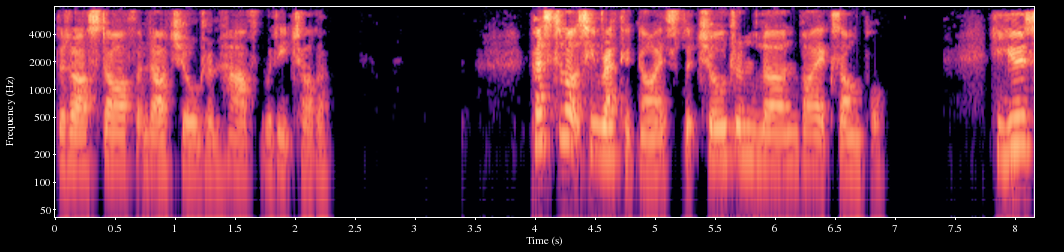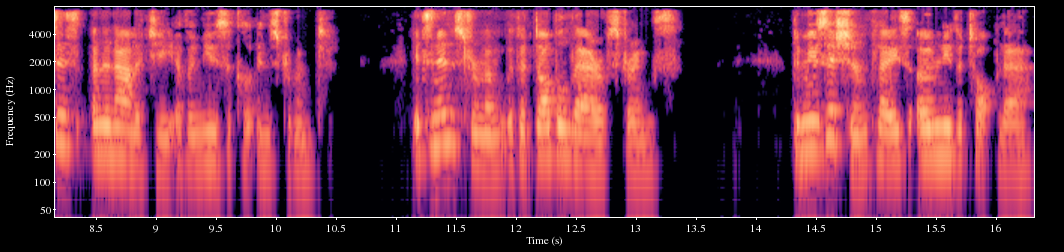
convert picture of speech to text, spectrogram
that our staff and our children have with each other. Pestalozzi recognised that children learn by example. He uses an analogy of a musical instrument. It's an instrument with a double layer of strings. The musician plays only the top layer.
